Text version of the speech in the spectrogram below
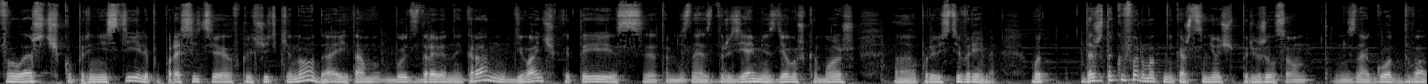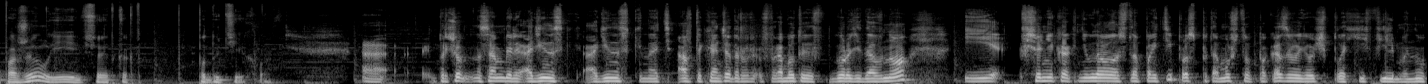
флешечку принести или попросить э, включить кино, да, и там будет здоровенный экран, диванчик, и ты с, э, там, не знаю, с друзьями, с девушкой можешь э, провести время. Вот даже такой формат, мне кажется, не очень прижился. Он, там, не знаю, год-два пожил, и все это как-то подутихло. причем, на самом деле, один из, один из кинот- автокинотеатров работает в городе давно, и все никак не удавалось туда пойти, просто потому что показывали очень плохие фильмы. Ну,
